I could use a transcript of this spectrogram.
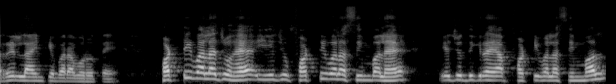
रेल लाइन के बराबर होते हैं। फोर्टी वाला जो है, ये जो फोर्टी वाला सिंबल है ये जो दिख रहा है, आप फोर्टी वाला सिंबल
